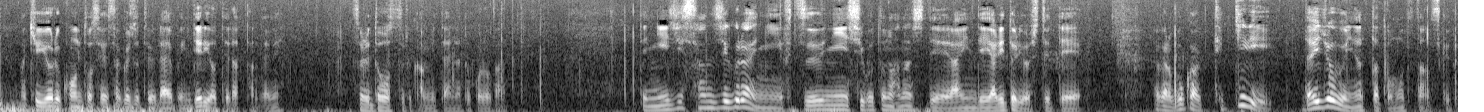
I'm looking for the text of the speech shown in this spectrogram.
あ、今日夜コント制作所というライブに出る予定だったんでね。それどうするかみたいなところがあって。で2時3時ぐらいに普通に仕事の話で LINE でやり取りをしててだから僕はてっきり大丈夫になったと思ってたんですけど。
